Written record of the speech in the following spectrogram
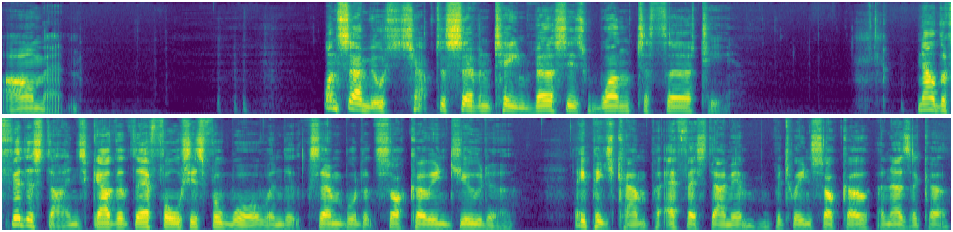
Amen. 1 Samuel chapter 17, verses 1 to 30. Now the Philistines gathered their forces for war and assembled at Socoh in Judah. They pitched camp at Ephes Dammim between Socoh and Azekah.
